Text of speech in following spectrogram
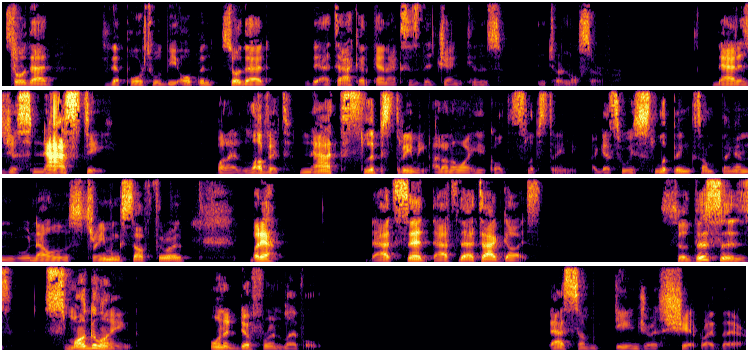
so that the port will be open, so that the attacker can access the Jenkins internal server. That is just nasty. But I love it. NAT slipstreaming. I don't know why he called it slipstreaming. I guess we're slipping something and we're now streaming stuff through it. But yeah, that's it. That's the attack, guys. So this is smuggling on a different level. That's some dangerous shit right there.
